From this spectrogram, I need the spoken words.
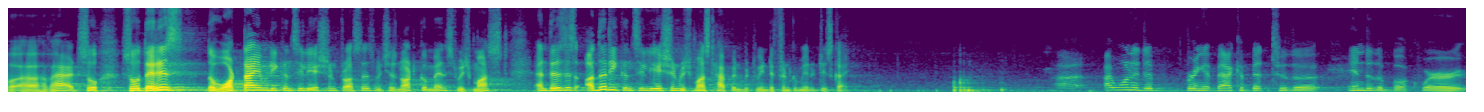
uh, have had. So, so there is the wartime reconciliation process, which is not commenced, which must, and there is this other reconciliation which must happen between different communities. Kai. I wanted to bring it back a bit to the end of the book where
